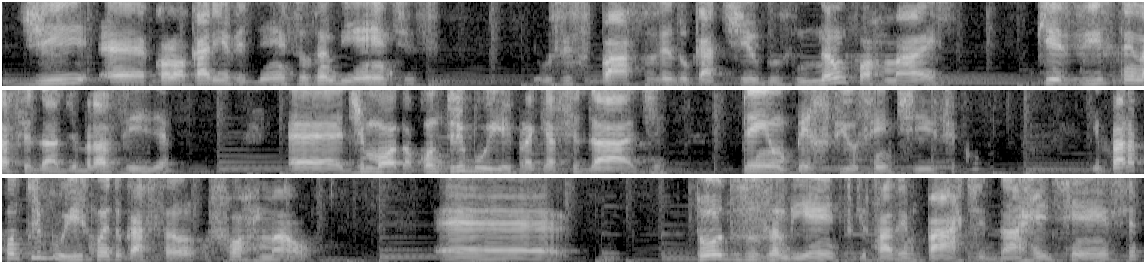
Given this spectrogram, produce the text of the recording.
de é, colocar em evidência os ambientes, os espaços educativos não formais que existem na cidade de Brasília, é, de modo a contribuir para que a cidade tenha um perfil científico e para contribuir com a educação formal. É, todos os ambientes que fazem parte da rede ciência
